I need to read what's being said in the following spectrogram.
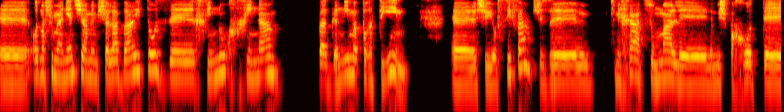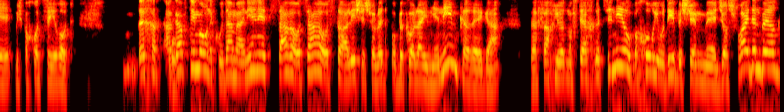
אה, עוד משהו מעניין שהממשלה באה איתו זה חינוך חינם בגנים הפרטיים שהיא הוסיפה, שזה תמיכה עצומה למשפחות משפחות צעירות. דרך אגב, תימור, נקודה מעניינת, שר האוצר האוסטרלי ששולט פה בכל העניינים כרגע, והפך להיות מפתח רציני, הוא בחור יהודי בשם אה, ג'וש פריידנברג,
